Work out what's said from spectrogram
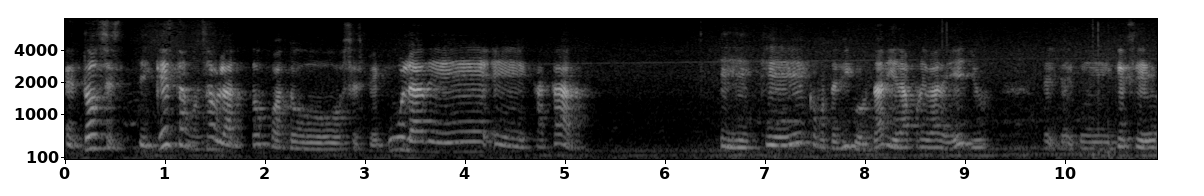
Entonces, ¿de qué estamos hablando cuando se especula de eh, Qatar? Eh, que, como te digo, nadie da prueba de ello, de, que se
